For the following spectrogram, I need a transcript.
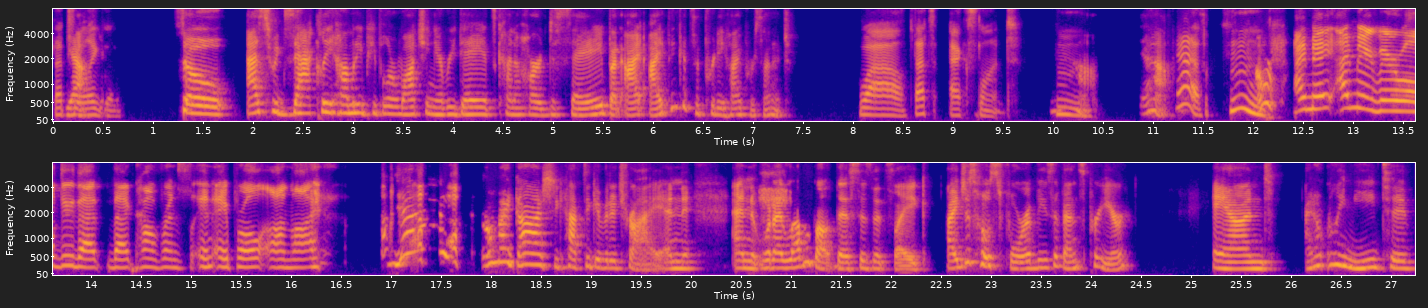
That's yeah. really good. So, as to exactly how many people are watching every day, it's kind of hard to say, but I, I think it's a pretty high percentage. Wow, that's excellent. Hmm. Yeah. Yeah. Hmm. Oh. I may I may very well do that that conference in April online. yeah. Oh my gosh, you have to give it a try. And and what I love about this is it's like I just host four of these events per year. And I don't really need to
